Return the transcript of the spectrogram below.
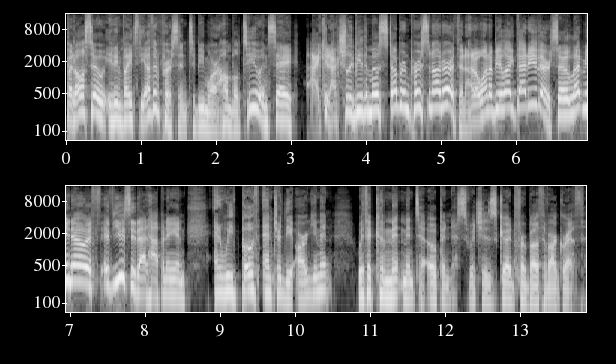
But also, it invites the other person to be more humble too and say, I could actually be the most stubborn person on earth, and I don't want to be like that either. So let me know if, if you see that happening. And, and we've both entered the argument with a commitment to openness, which is good for both of our growth.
